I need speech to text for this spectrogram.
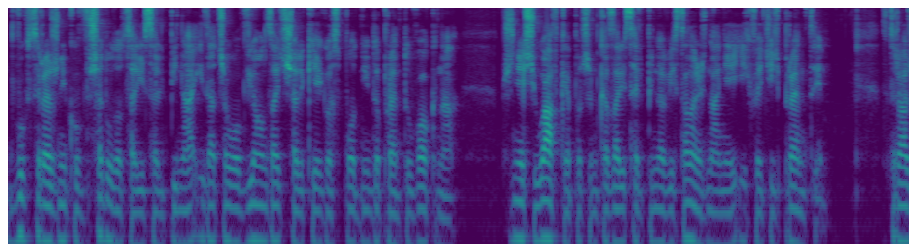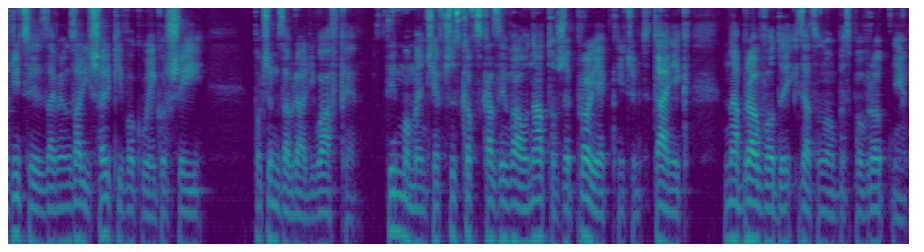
dwóch strażników wszedł do celi Selpina i zaczęło wiązać szerki jego spodni do prętów okna. Przynieśli ławkę, po czym kazali Selpinowi stanąć na niej i chwycić pręty. Strażnicy zawiązali szerki wokół jego szyi, po czym zabrali ławkę. W tym momencie wszystko wskazywało na to, że projekt, niczym Titanic, nabrał wody i zatonął bezpowrotnie.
